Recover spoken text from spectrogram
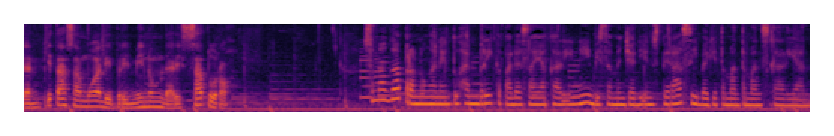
dan kita semua diberi minum dari satu roh. Semoga perenungan yang Tuhan beri kepada saya kali ini bisa menjadi inspirasi bagi teman-teman sekalian.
